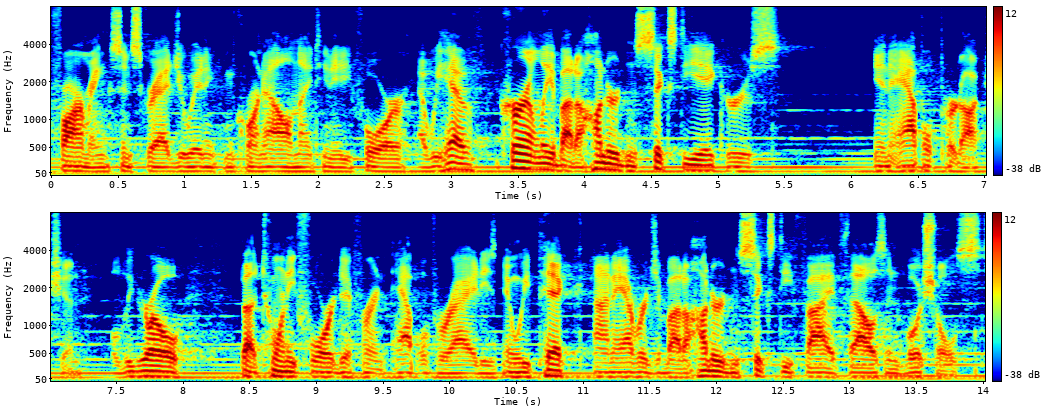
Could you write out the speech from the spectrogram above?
farming since graduating from Cornell in 1984. We have currently about 160 acres in apple production. We grow about 24 different apple varieties, and we pick on average about 165,000 bushels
